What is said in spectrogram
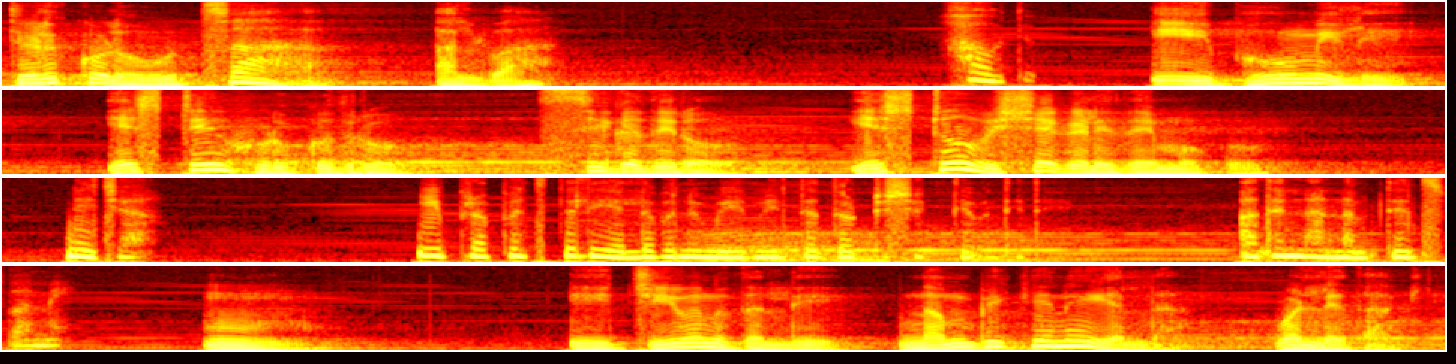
ತಿಳ್ಕೊಳ್ಳೋ ಉತ್ಸಾಹ ಅಲ್ವಾ? ಹೌದು. ಈ ಭೂಮಿಲಿ ಎಷ್ಟೇ ಹುಡುಕಿದ್ರೂ ಸಿಗದಿರೋ ಎಷ್ಟೋ ವಿಷಯಗಳಿದೆ ಮಗು. ನಿಜ. ಈ ಪ್ರಪಂಚದಲ್ಲಿ ಎಲ್ಲವನ್ನೂ ಮೀರಿನಿಂದ ದೊಡ್ಡ ಶಕ್ತಿ ಹೊಂದಿದೆ. ಅದನ್ನ ನಾನು ನಂಬ್ತೀನಿ ಸ್ವಾಮಿ. ಹ್ಮ್. ಈ ಜೀವನದಲ್ಲಿ ನಂಬಿಕೆನೇ ಎಲ್ಲ ಒಳ್ಳೇದಾಗ್ಲಿ.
